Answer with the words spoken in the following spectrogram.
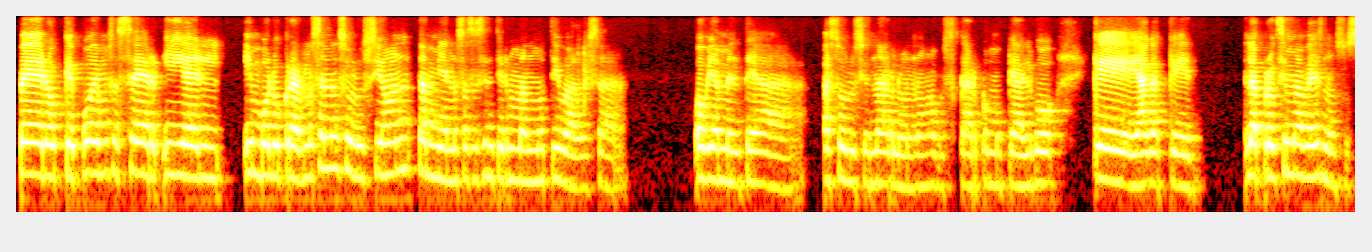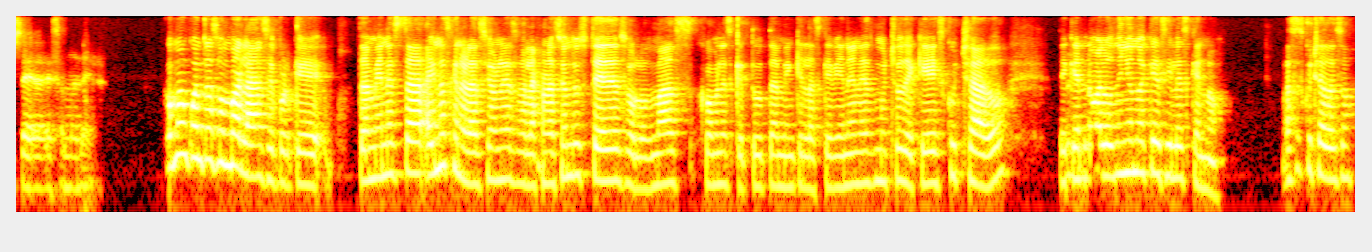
pero ¿qué podemos hacer? Y el involucrarlos en la solución también los hace sentir más motivados a, obviamente, a, a solucionarlo, ¿no? A buscar como que algo que haga que la próxima vez no suceda de esa manera. ¿Cómo encuentras un balance? Porque también está, hay unas generaciones, o la generación de ustedes o los más jóvenes que tú también, que las que vienen es mucho de que he escuchado, de que no, a los niños no hay que decirles que no. ¿Has escuchado eso?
